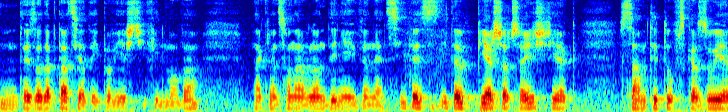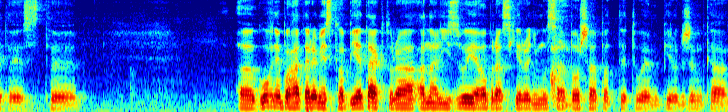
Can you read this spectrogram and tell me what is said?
mm, to jest adaptacja tej powieści filmowa, nakręcona w Londynie i Wenecji. To jest, I to pierwsza część, jak sam tytuł wskazuje, to jest e, Głównym bohaterem jest kobieta, która analizuje obraz Hieronimusa Boscha pod tytułem Pielgrzymka,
